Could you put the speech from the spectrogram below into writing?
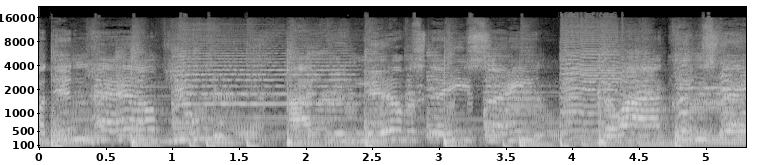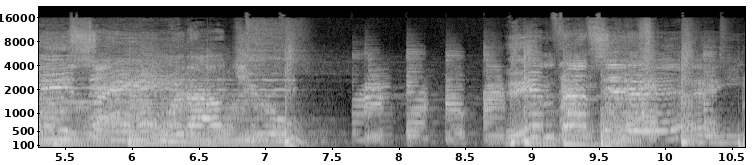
I didn't have you, I could never stay sane. No, I couldn't stay sane without you. In that city.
